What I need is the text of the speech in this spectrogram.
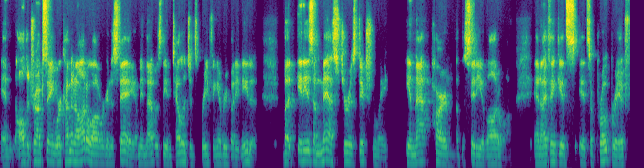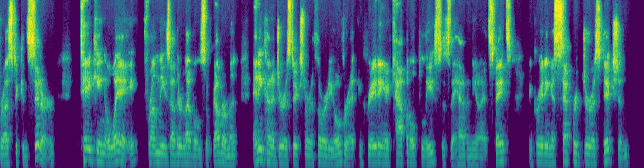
and all the trucks saying, We're coming to Ottawa, we're going to stay. I mean, that was the intelligence briefing everybody needed. But it is a mess jurisdictionally in that part of the city of Ottawa. And I think it's it's appropriate for us to consider taking away from these other levels of government any kind of jurisdiction or authority over it and creating a capital police as they have in the United States and creating a separate jurisdiction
